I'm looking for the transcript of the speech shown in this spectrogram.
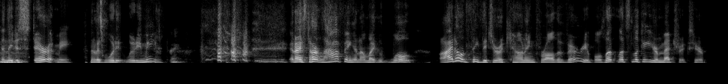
And they Mhm. just stare at me. They're like, what do, what do you mean? And I start laughing and I'm like, well, I don't think that you're accounting for all the variables. Let, let's look at your metrics here.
